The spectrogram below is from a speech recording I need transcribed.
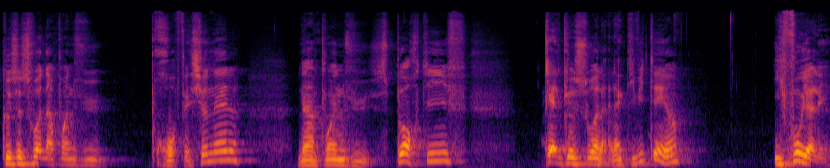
que ce soit d'un point de vue professionnel, d'un point de vue sportif, quelle que soit l'activité, hein, il faut y aller.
